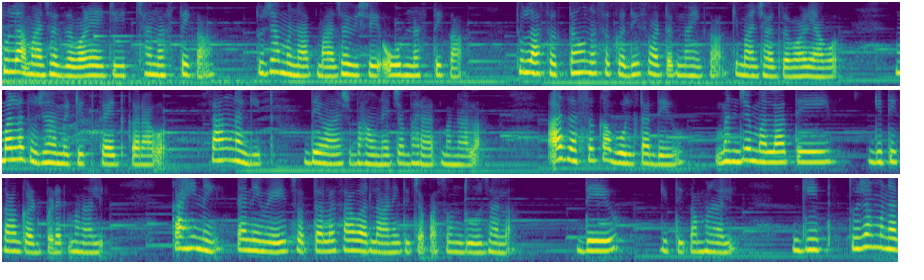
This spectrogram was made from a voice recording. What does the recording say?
तुला माझ्याजवळ यायची इच्छा नसते का? तुझ्या मनात माझ्याविषयी ओढ नसते का? तुला स्वतःहून असं कधीच वाटत नाही का की माझ्याजवळ यावं? मला तुझ्या मिठीत कैद करावं? सांग ना गीत देवांश भावनेच्या भरात म्हणाला. आज असं का बोलता देव? म्हणजे मला ते गीतिका गडबडत म्हणाली? काही नाही त्याने वेळी स्वतःला सावरला आणि तिच्यापासून दूर झाला. देव गीतिका म्हणाली गीत तुझ्या मनात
